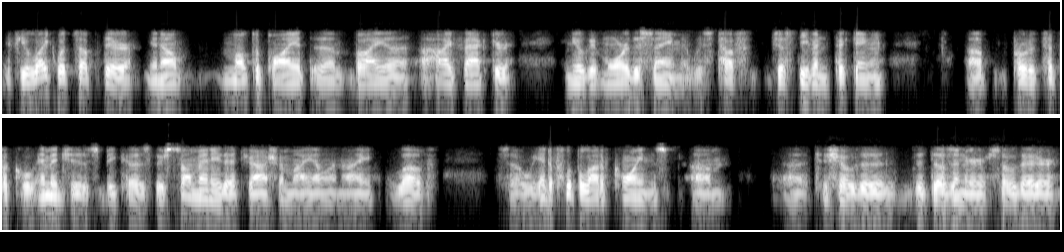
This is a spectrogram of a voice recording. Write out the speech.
If you like what's up there, you know, multiply it uh, by a, a high factor, and you'll get more of the same. It was tough just even picking uh, prototypical images because there's so many that Josh and Mael and I love. So we had to flip a lot of coins um, uh, to show the the dozen or so that are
